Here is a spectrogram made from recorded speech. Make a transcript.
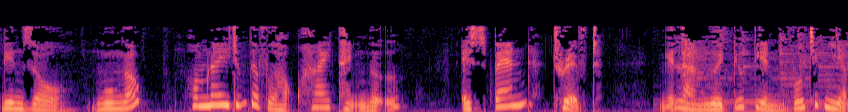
điên rồ, ngu ngốc. Hôm nay chúng ta vừa học hai thành ngữ. A thrift, nghĩa là người tiêu tiền vô trách nhiệm,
